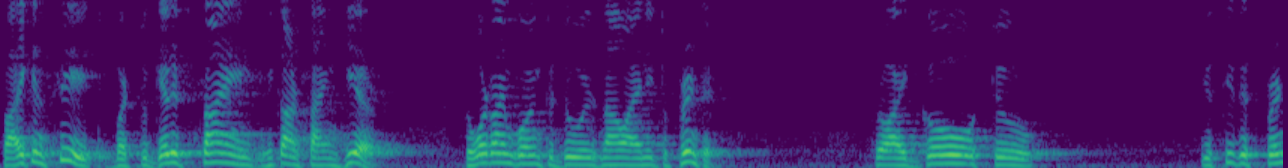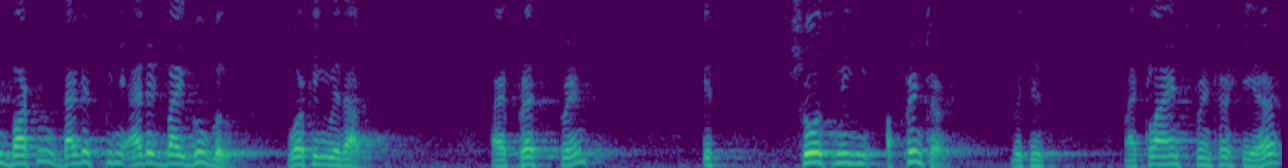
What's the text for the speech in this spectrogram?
So I can see it, but to get it signed, he can't sign here. So what I'm going to do is now I need to print it. So I go to, you see this print button? That has been added by Google working with us. I press print. It shows me a printer, which is my client's printer here,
